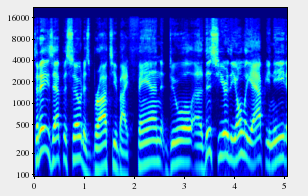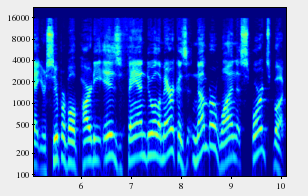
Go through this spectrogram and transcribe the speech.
Today's episode is brought to you by FanDuel. Uh, this year, the only app you need at your Super Bowl party is FanDuel, America's number one sports book.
